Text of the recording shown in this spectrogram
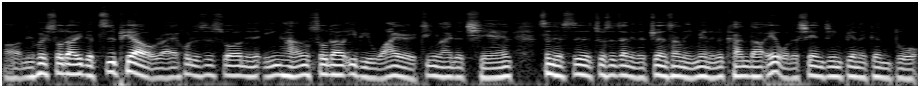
哦你会收到一个支票来，或者是说你的银行收到一笔 wire 进来的钱，甚至是就是在你的券商里面，你会看到，哎，我的现金变得更多。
